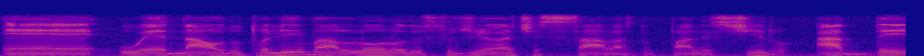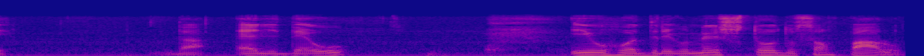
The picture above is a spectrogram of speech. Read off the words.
É o Enaldo Tolima, Lolo do Estudiante, Salas do Palestino, AD da LDU e o Rodrigo Nestor do São Paulo.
